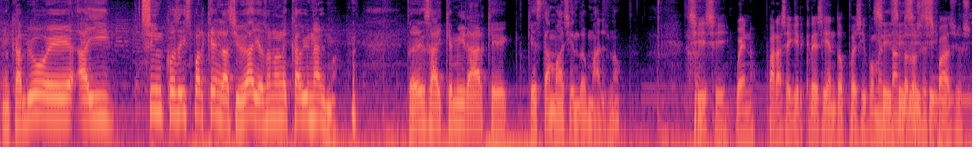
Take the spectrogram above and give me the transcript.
En cambio, eh, hay cinco o seis parques en la ciudad y eso no le cabe un alma. Entonces hay que mirar qué, qué estamos haciendo mal, ¿no? Sí, sí, bueno, para seguir creciendo pues y fomentando sí, los sí. espacios.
